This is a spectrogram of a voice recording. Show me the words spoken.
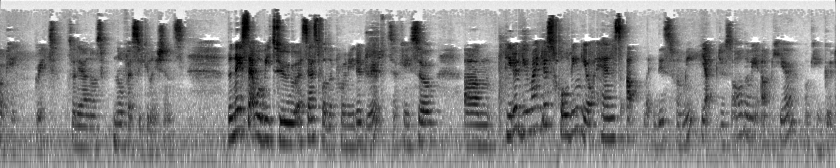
Okay, great. So there are no, no fasciculations. The next step will be to assess for the pronator drift. Okay, so um, Peter, do you mind just holding your hands up like this for me? Yeah, just all the way up here. Okay, good.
